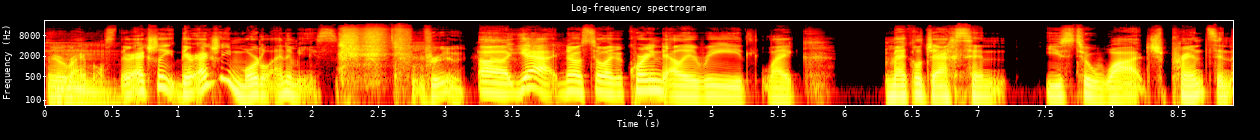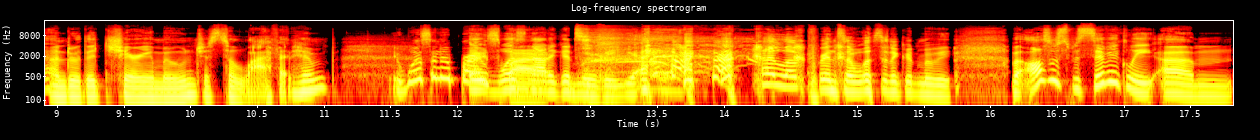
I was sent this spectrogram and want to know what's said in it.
They were Hmm. rivals. They're actually they're actually mortal enemies. really? Uh, yeah, no. So like, according to L.A. Reid, like Michael Jackson used to watch Prince in Under the Cherry Moon just to laugh at him. It wasn't a bright It was not a good movie. Yeah, I love Prince. It wasn't a good movie, but also specifically, um,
